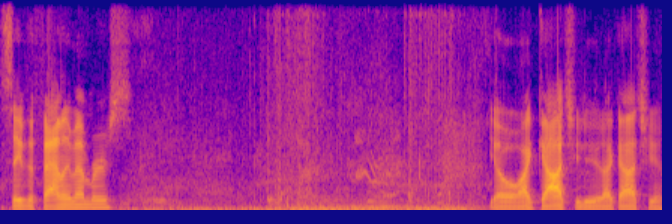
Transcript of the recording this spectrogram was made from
Save the family members. Yo, I got you, dude. I got you.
